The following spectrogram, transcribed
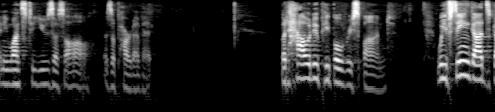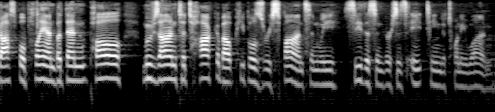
and he wants to use us all as a part of it. But how do people respond? We've seen God's gospel plan, but then Paul moves on to talk about people's response, and we see this in verses 18 to 21.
